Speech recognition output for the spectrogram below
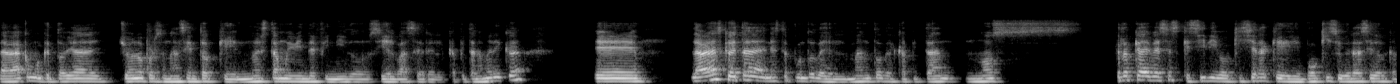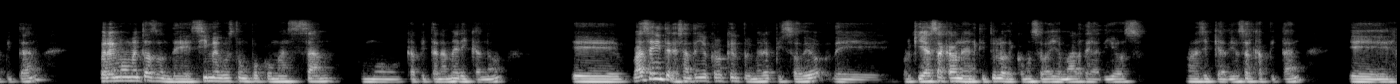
la verdad como que todavía yo en lo personal siento que no está muy bien definido si él va a ser el Capitán América. Eh, la verdad es que ahorita en este punto del manto del capitán, nos... creo que hay veces que sí digo, quisiera que Bucky se hubiera sido el capitán, pero hay momentos donde sí me gusta un poco más Sam como Capitán América, ¿no? Eh, va a ser interesante, yo creo que el primer episodio, de, porque ya sacaron el título de cómo se va a llamar de Adiós, ahora sí que Adiós al Capitán. Eh,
